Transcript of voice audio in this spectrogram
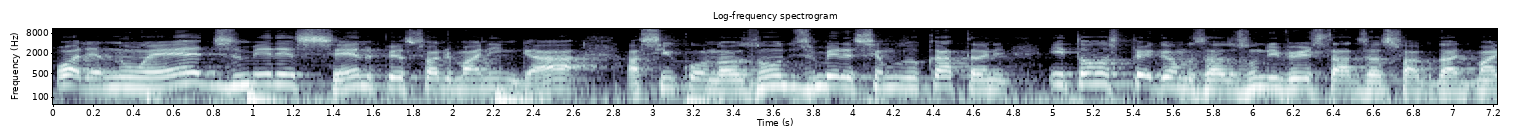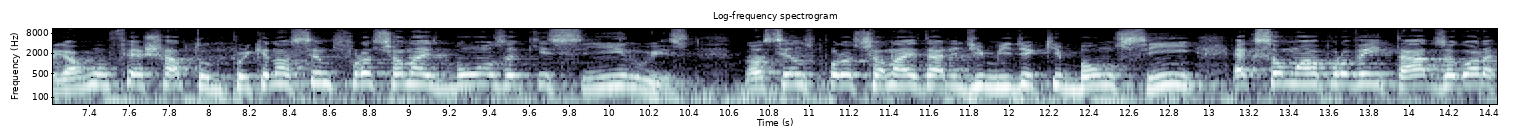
olha, não é desmerecendo o pessoal de Maringá, assim como nós não desmerecemos o Catani. Então nós pegamos as universidades, as faculdades de Maringá, vamos fechar tudo, porque nós temos profissionais bons aqui sim, Luiz. Nós temos profissionais da área de mídia que bons sim, é que são mal aproveitados. Agora,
